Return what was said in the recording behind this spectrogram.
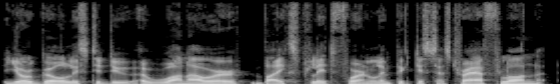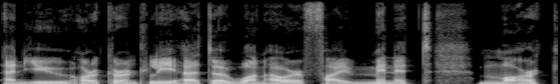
your goal is to do a one hour bike split for an Olympic distance triathlon, and you are currently at a one hour, five minute mark.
